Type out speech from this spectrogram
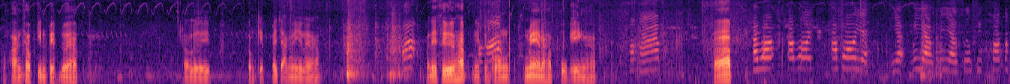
พอพานชอบกินเป็ดด้วยครับ ก็เลยต้องเก็บไปจากนี่เลยนะครับ ไม่ได้ซื้อนะครับ นี่เป็นของคุณแม่นะครับ ปลูกเองนะครับพ่อครับครับถ้าพ่อถ้าพ่อถ้าพ่ออยากอยากไม่อยากไม่อยากซื้อพริกพ่อต้อง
